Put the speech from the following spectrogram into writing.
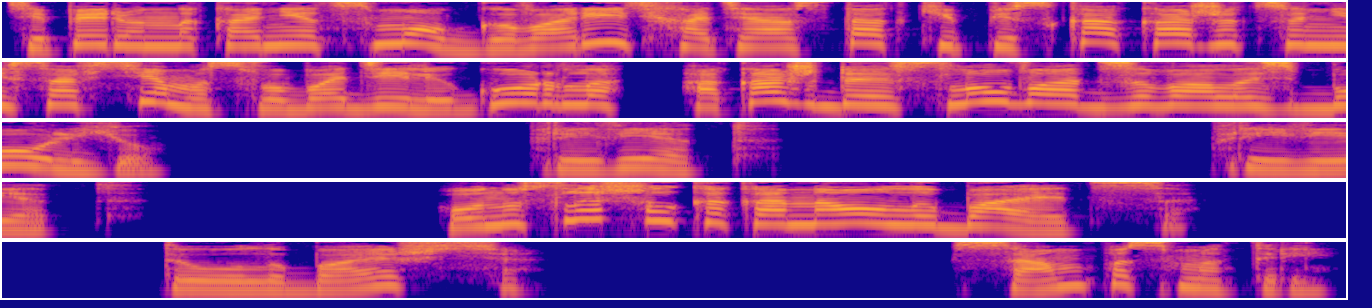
Теперь он, наконец, смог говорить, хотя остатки песка, кажется, не совсем освободили горло, а каждое слово отзывалось болью. «Привет». «Привет». Он услышал, как она улыбается. «Ты улыбаешься?» «Сам посмотри».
